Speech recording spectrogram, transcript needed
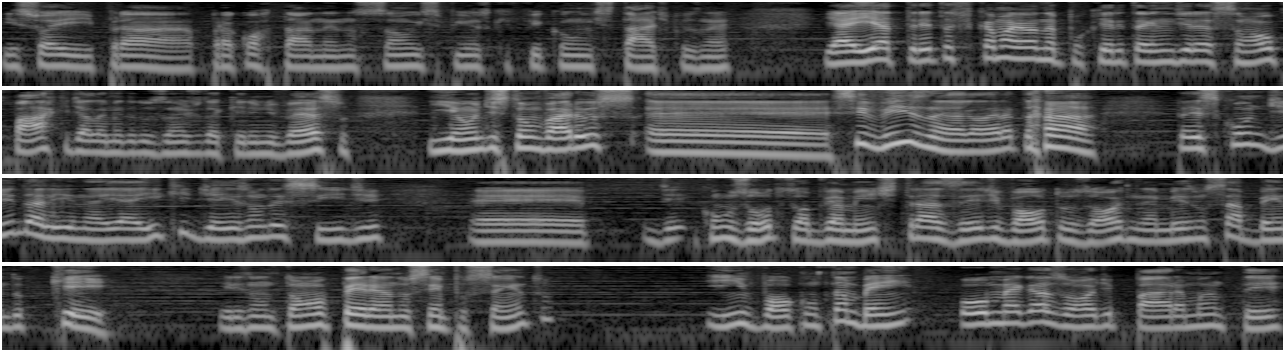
isso aí pra, pra cortar, né? Não são espinhos que ficam estáticos, né? E aí a treta fica maior, né? Porque ele tá indo em direção ao parque de Alameda dos Anjos daquele universo, e onde estão vários é, civis, né? A galera tá, tá escondida ali, né? E aí que Jason decide, é, de- com os outros, obviamente, trazer de volta os ordens, né? Mesmo sabendo que eles não estão operando 100% e invocam também o Megazord para manter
